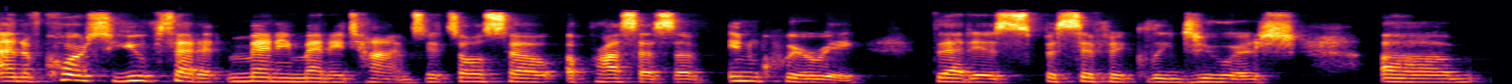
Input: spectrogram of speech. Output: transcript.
and of course you've said it many many times. It's also a process of inquiry that is specifically jewish. Um,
